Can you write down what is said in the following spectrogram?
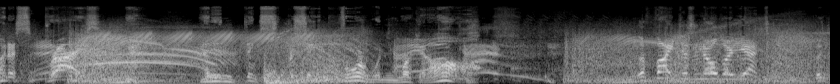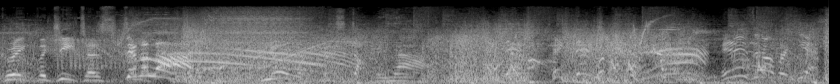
What a surprise! I didn't think Super Saiyan 4 wouldn't work at all. The fight isn't over yet! The great Vegeta's still alive! No one can stop me now! Take this! It isn't over yet!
